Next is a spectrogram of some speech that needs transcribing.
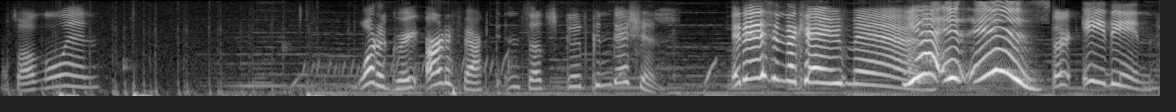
Let's all go in. What a great artifact in such good condition. It isn't a caveman! Yeah, it is. They're eating.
